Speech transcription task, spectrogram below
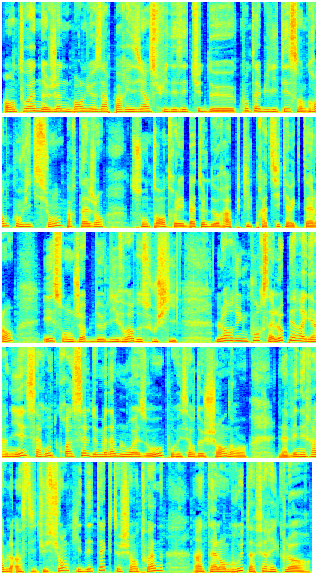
Antoine, jeune banlieusard parisien, suit des études de comptabilité sans grande conviction, partageant son temps entre les battles de rap qu'il pratique avec talent et son job de livreur de sushi. Lors d'une course à l'Opéra Garnier, sa route croise celle de Madame Loiseau, professeur de chant dans la vénérable institution qui détecte chez Antoine un talent brut à faire éclore.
